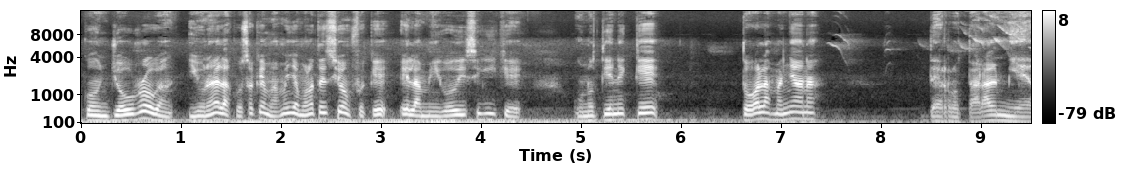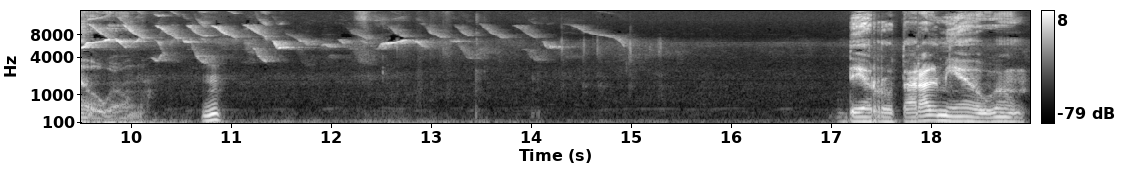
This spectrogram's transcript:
con Joe Rogan y una de las cosas que más me llamó la atención fue que el amigo dice que uno tiene que todas las mañanas derrotar al miedo, weón. ¿Mm? Derrotar al miedo, weón.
